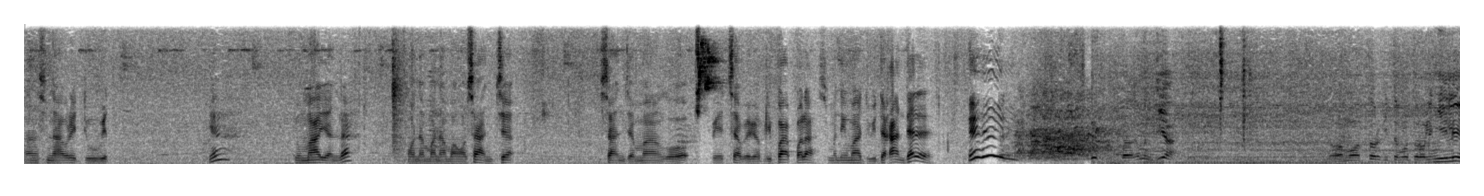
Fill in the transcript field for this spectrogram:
Anak sinawari duit. ya lumayan lah mau nama nama mau sanja sanja manggo beca bega beli apa lah sementing mah duitnya kandel kemen dia. Bawa motor kita motor oleh nyili.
